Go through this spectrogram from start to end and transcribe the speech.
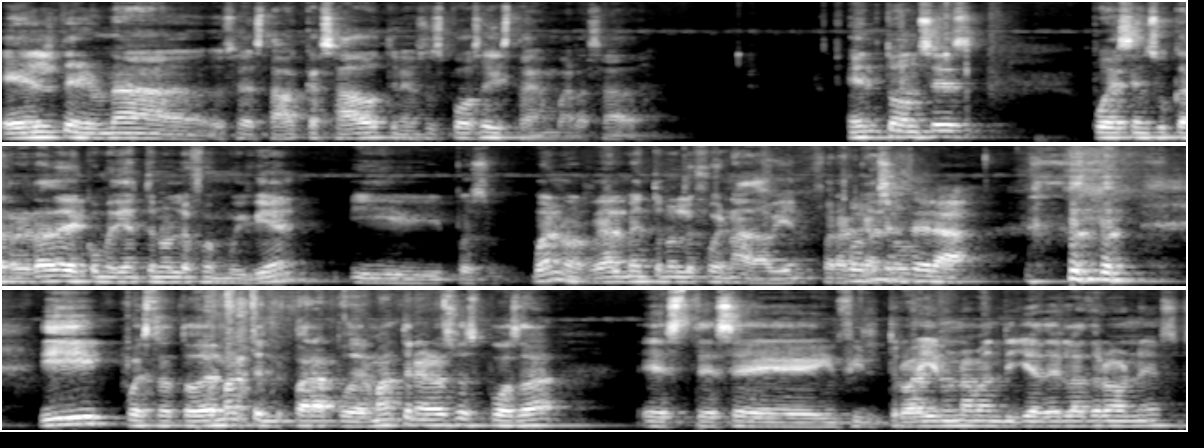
Él tenía una, o sea, estaba casado, tenía su esposa y estaba embarazada. Entonces, pues en su carrera de comediante no le fue muy bien y pues bueno, realmente no le fue nada bien, ¿Por qué fracasó. será? Y pues trató de mantener, para poder mantener a su esposa, este, se infiltró ahí en una bandilla de ladrones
